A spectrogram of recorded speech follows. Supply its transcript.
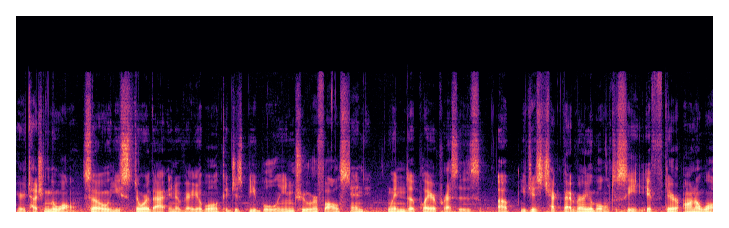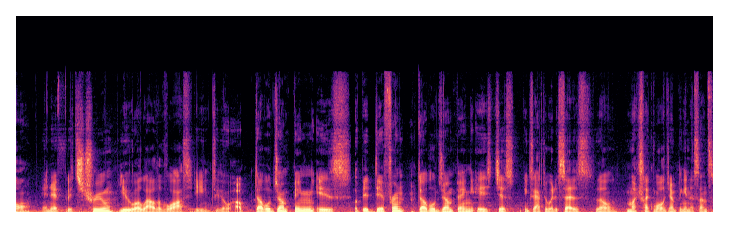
you're touching the wall. So you store that in a variable, it could just be boolean true or false, and when the player presses up, you just check that variable to see if they're on a wall, and if it's true, you allow the velocity to go up. Double jumping is a bit different. Double jumping is just exactly what it says, though much like wall jumping in a sense.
